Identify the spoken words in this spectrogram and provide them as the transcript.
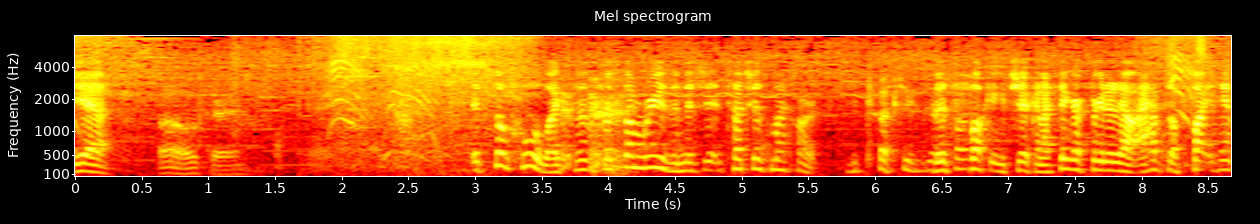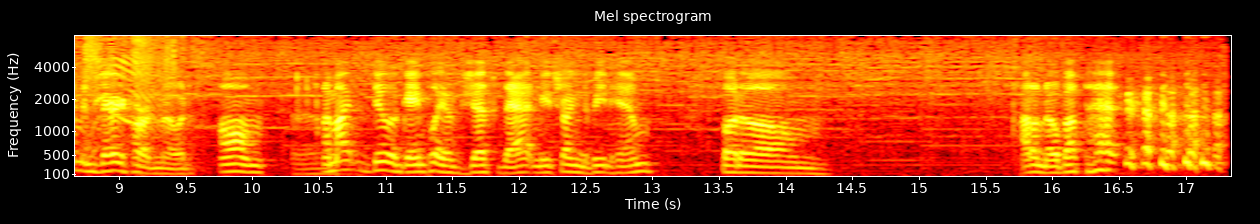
Yeah. Oh, okay. It's so cool. Like for, for some reason, it, it touches my heart. This fucking chicken. I think I figured it out. I have to fight him in very hard mode. Um, I might do a gameplay of just that, me trying to beat him, but um, I don't know about that.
